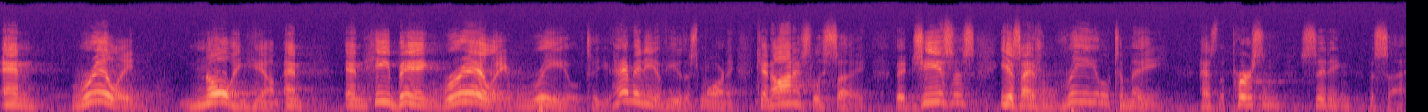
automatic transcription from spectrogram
and really knowing Him and, and He being really real to you. How many of you this morning can honestly say that Jesus is as real to me as the person sitting beside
